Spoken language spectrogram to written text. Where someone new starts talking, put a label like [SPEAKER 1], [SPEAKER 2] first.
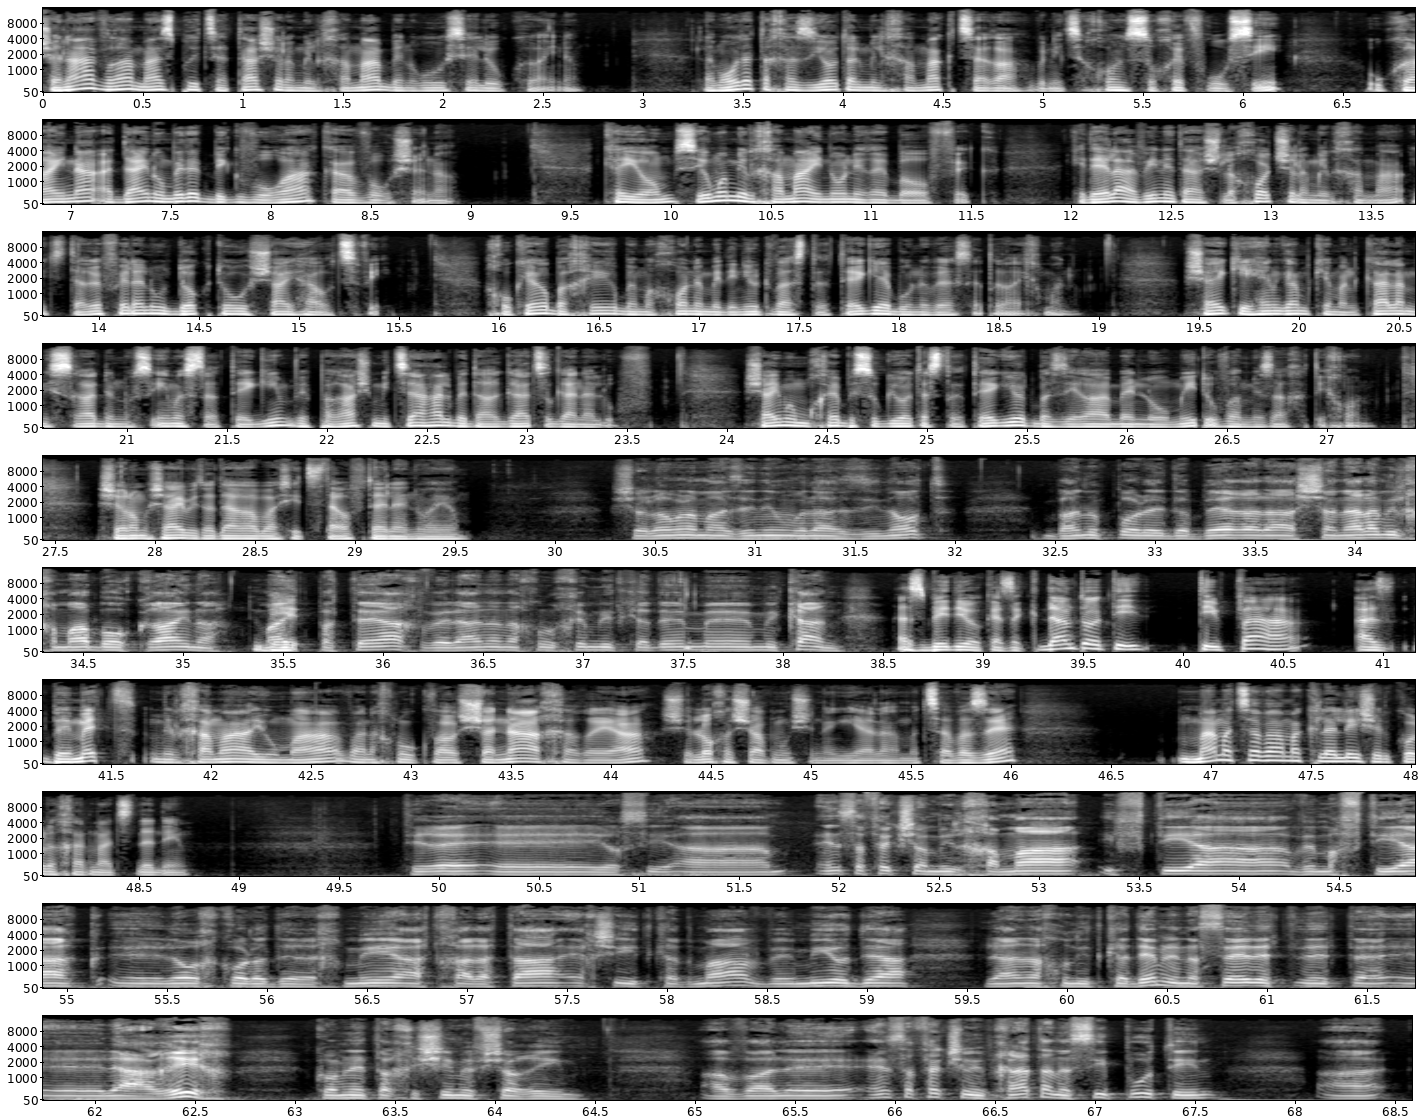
[SPEAKER 1] שנה עברה מאז פריצתה של המלחמה בין רוסיה לאוקראינה. למרות התחזיות על מלחמה קצרה וניצחון סוחף רוסי, אוקראינה עדיין עומדת בגבורה כעבור שנה. כיום, סיום המלחמה אינו נראה באופק. כדי להבין את ההשלכות של המלחמה, הצטרף אלינו דוקטור שי הר-צבי, חוקר בכיר במכון המדיניות והאסטרטגיה באוניברסיטת רייכמן. שי כיהן גם כמנכ"ל המשרד לנושאים אסטרטגיים ופרש מצה"ל בדרגת סגן אלוף. שי מומחה בסוגיות אסטרטגיות בזירה הבינלאומית ובמזרח התיכון. שלום שי ותודה רבה שהצטרפת אלינו היום.
[SPEAKER 2] שלום למאזינים ולמאזינות. באנו פה לדבר על השנה למלחמה באוקראינה,
[SPEAKER 1] ב-
[SPEAKER 2] מה התפתח ולאן אנחנו הולכים להתקדם אה, מכאן.
[SPEAKER 1] אז בדיוק, אז הקדמת אותי טיפה, אז באמת מלחמה איומה, ואנחנו כבר שנה אחריה, שלא חשבנו שנגיע למצב הזה. מה מצבם הכללי של כל אחד מהצדדים?
[SPEAKER 2] תראה, אה, יוסי, אין ספק שהמלחמה הפתיעה ומפתיעה אה, לאורך כל הדרך. מהתחלתה, איך שהיא התקדמה, ומי יודע לאן אנחנו נתקדם, ננסה לת, לת, אה, להעריך כל מיני תרחישים אפשריים. אבל אה, אין ספק שמבחינת הנשיא פוטין,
